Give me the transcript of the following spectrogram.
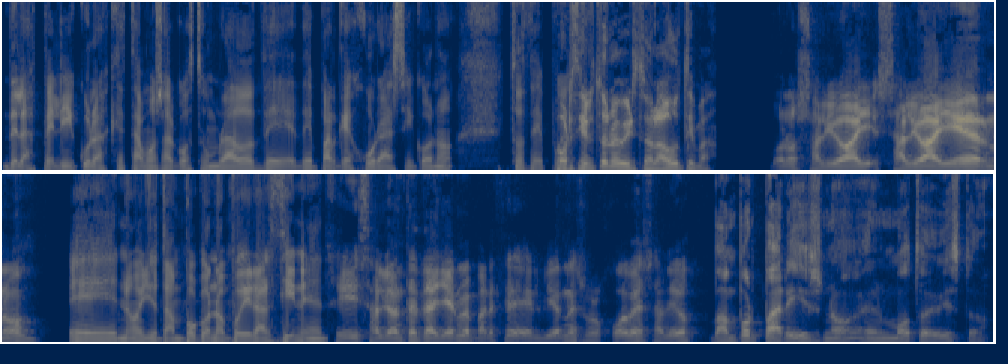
de las películas que estamos acostumbrados de, de Parque Jurásico, ¿no? Entonces, Por pues, cierto, no he visto la última. bueno, salió, ayer- salió ayer, ¿no? eh, no, yo tampoco no puedo ir al cine. Sí, salió antes de ayer, me parece. El viernes o el jueves salió. Van por París, ¿no? En moto he visto.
